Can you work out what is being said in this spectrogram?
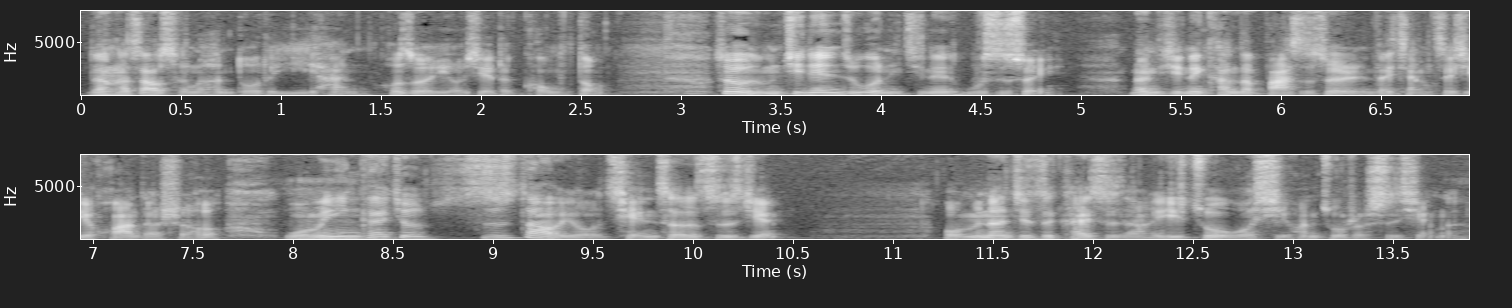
让他造成了很多的遗憾，或者有些的空洞。所以，我们今天，如果你今天五十岁，那你今天看到八十岁的人在讲这些话的时候，我们应该就知道有前车之鉴。我们呢，就是开始啊，去做我喜欢做的事情了。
